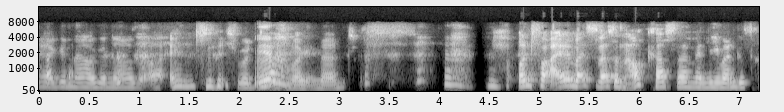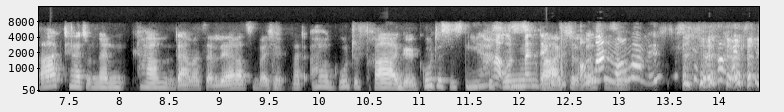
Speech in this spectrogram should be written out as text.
Ja, genau, genau. So, oh, endlich wurde ja. das mal genannt. Und vor allem, weißt du, was dann auch krass war, wenn jemand gefragt hat und dann kam damals der Lehrer zum Beispiel und gesagt, oh, gute Frage, gut, dass es Ja, dass und man denkt sich, oh Mann, warum habe ich gefragt?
